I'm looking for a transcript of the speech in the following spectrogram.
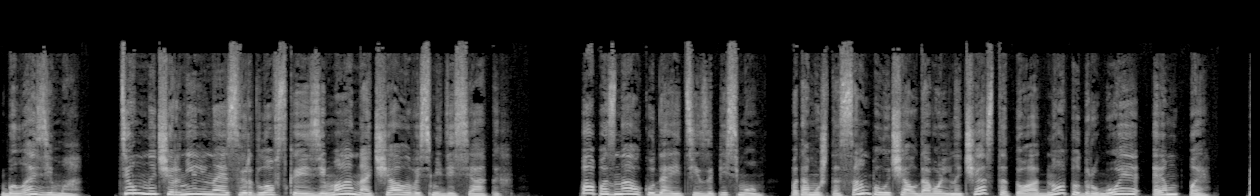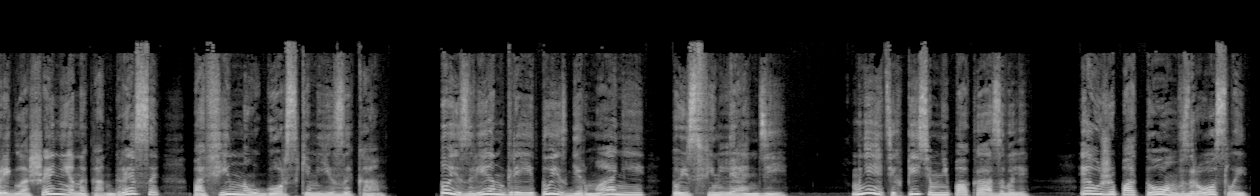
Была зима. Темно-чернильная Свердловская зима начала 80-х. Папа знал, куда идти за письмом, потому что сам получал довольно часто то одно, то другое МП — приглашение на конгрессы по финно-угорским языкам. То из Венгрии, то из Германии, то из Финляндии. Мне этих писем не показывали. Я уже потом, взрослый,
